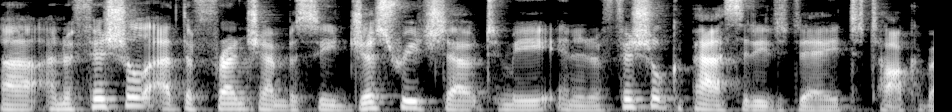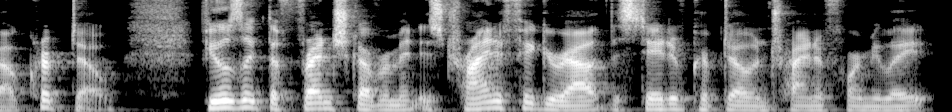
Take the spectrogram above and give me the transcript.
uh, An official at the French embassy just reached out to me in an official capacity today to talk about crypto. Feels like the French government is trying to figure out the state of crypto and trying to formulate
